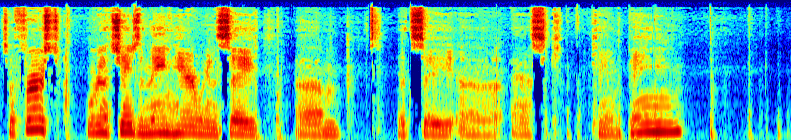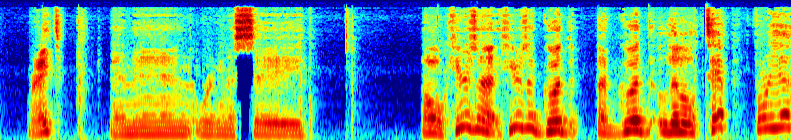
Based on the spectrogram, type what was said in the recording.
So first we're going to change the name here. We're going to say um let's say uh ask campaign right? And then we're going to say oh here's a here's a good a good little tip for you.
